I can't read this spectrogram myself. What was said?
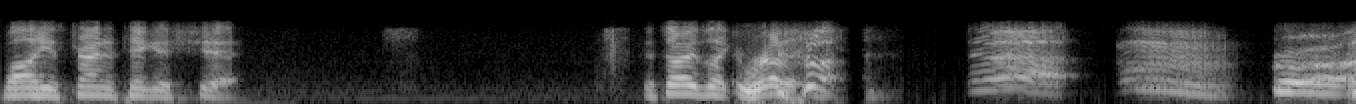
while he's trying to take a shit. It's always like Really?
